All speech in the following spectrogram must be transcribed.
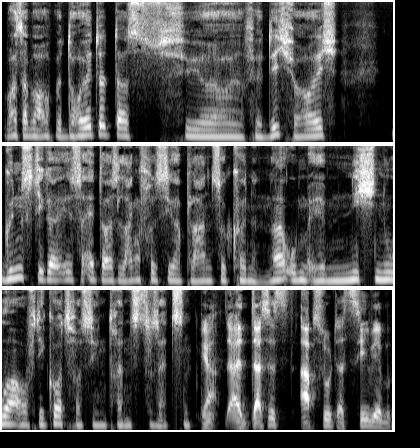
Was aber auch bedeutet, dass für, für dich, für euch günstiger ist, etwas langfristiger planen zu können, ne, um eben nicht nur auf die kurzfristigen Trends zu setzen. Ja, äh, das ist absolut das Ziel. Wir,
